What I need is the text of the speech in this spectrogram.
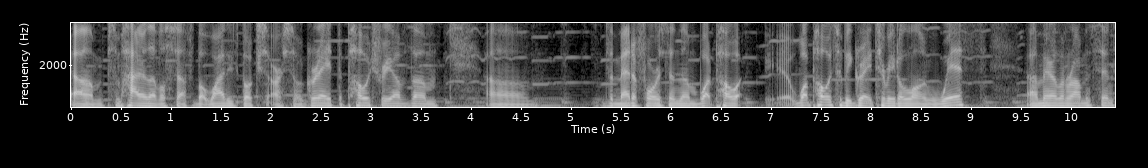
um, some higher level stuff about why these books are so great, the poetry of them, um, the metaphors in them, what, po- what poets would be great to read along with uh, Marilynne Robinson.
